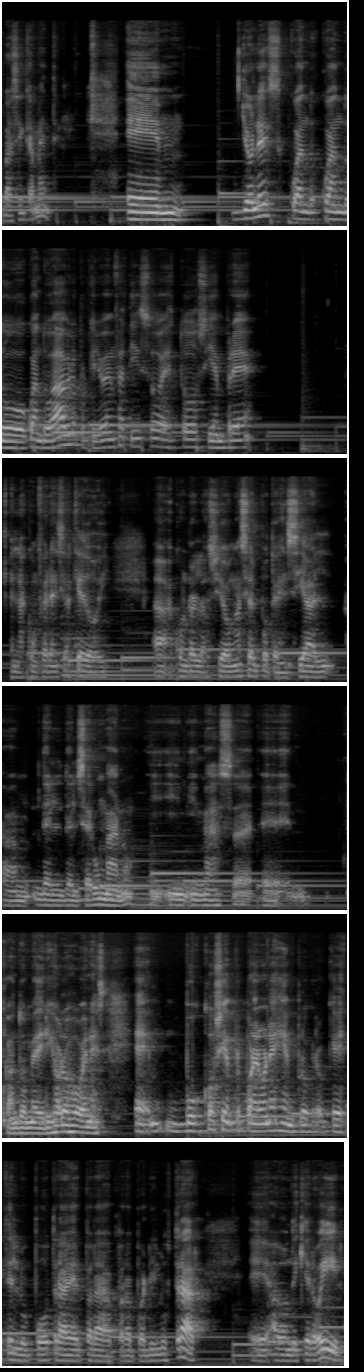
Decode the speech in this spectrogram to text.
básicamente. Em, yo les, cuando, cuando, cuando hablo, porque yo enfatizo esto siempre en las conferencias que doy ah, con relación hacia el potencial del, del, ser humano y, más eh, cuando me dirijo a los jóvenes, eh, busco siempre poner un ejemplo, creo que este lo puedo traer para, para poder ilustrar eh, a dónde quiero ir.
